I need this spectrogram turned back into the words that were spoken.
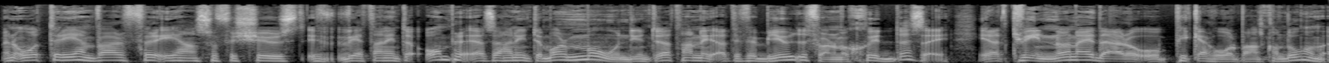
Men återigen, varför är han så förtjust? Vet han inte om... Alltså han är inte mormon. Det är inte att, han är, att det är förbjudet för honom att skydda sig. Är det att kvinnorna är där och, och pickar hål på hans kondomer?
